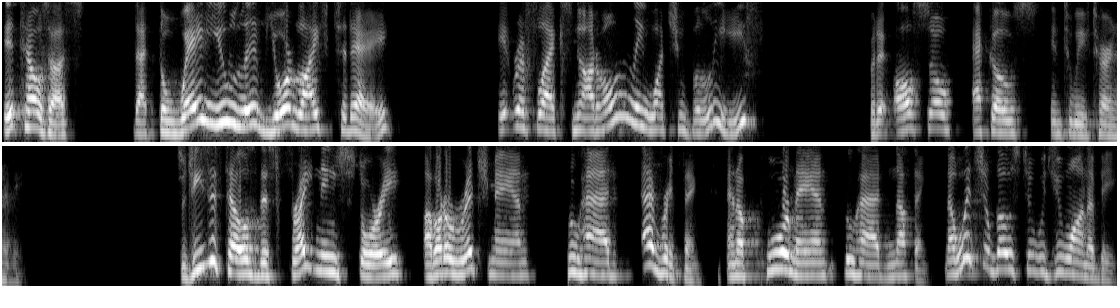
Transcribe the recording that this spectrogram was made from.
It tells us that the way you live your life today, it reflects not only what you believe, but it also echoes into eternity. So Jesus tells this frightening story about a rich man who had everything and a poor man who had nothing. Now, which of those two would you want to be?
